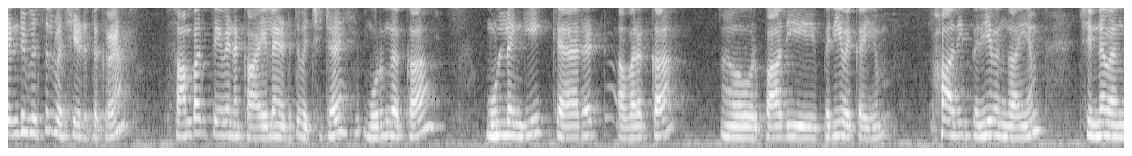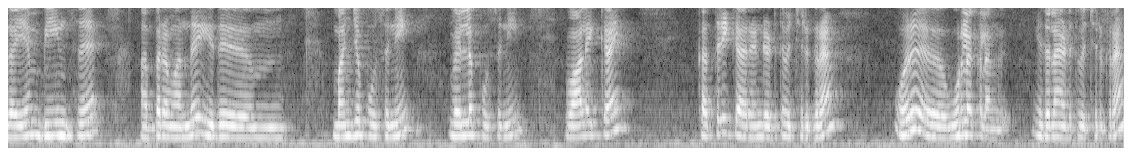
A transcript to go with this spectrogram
ரெண்டு விசில் வச்சு எடுத்துக்கிறேன். சாம்பாருக்கு தேவையான காயெல்லாம் எடுத்து வச்சுட்டேன். முருங்கைக்காய் முள்ளங்கி கேரட் அவரைக்காய் ஒரு பாதி பெரிய வெங்காயம் பாதி பெரிய வெங்காயம் சின்ன வெங்காயம் பீன்ஸு அப்புறம் வந்து இது மஞ்சள் பூசணி வெள்ளை பூசணி வாழைக்காய் கத்திரிக்காய் ரெண்டு எடுத்து வச்சுருக்கிறேன். ஒரு உருளைக்கிழங்கு இதெல்லாம் எடுத்து வச்சுருக்கிறேன்.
